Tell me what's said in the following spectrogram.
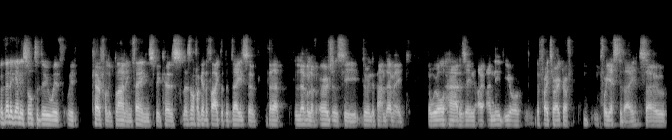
But then again, it's all to do with with carefully planning things because let's not forget the fact that the days of that level of urgency during the pandemic that we all had, as in I, I need your the freighter aircraft for yesterday, so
